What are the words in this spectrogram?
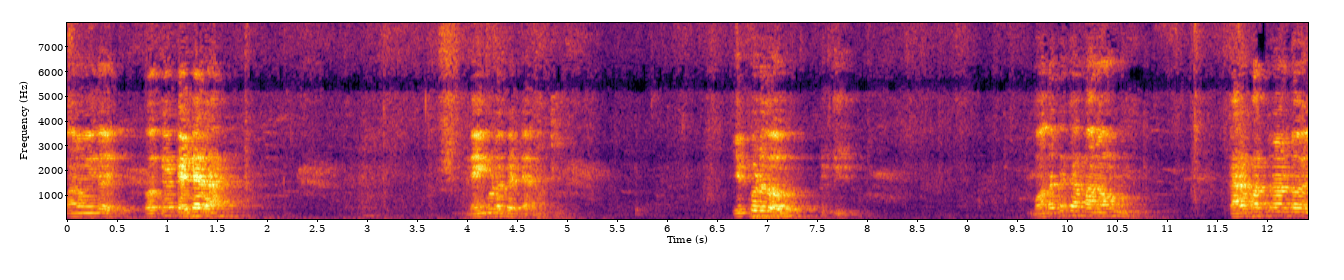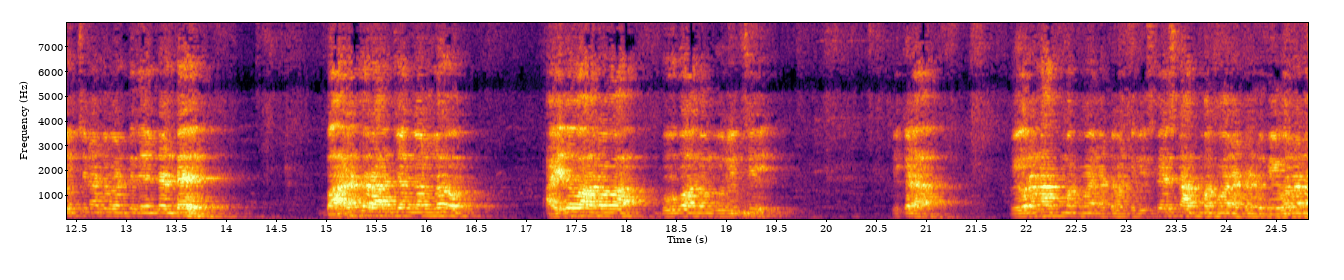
మనం ఇదే ఓకే పెట్టారా? నేను కూడా పెట్టాను. ఇప్పుడు మొదటగా మనం కరపత్రంలో ఇచ్చినటువంటిది ఏంటంటే భారత రాజ్యాంగంలో ఐదవ ఆరవ భూభాగం గురించి ఇక్కడ వివరణాత్మకమైనటువంటి విశ్లేషణాత్మకమైనటువంటి వివరణ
